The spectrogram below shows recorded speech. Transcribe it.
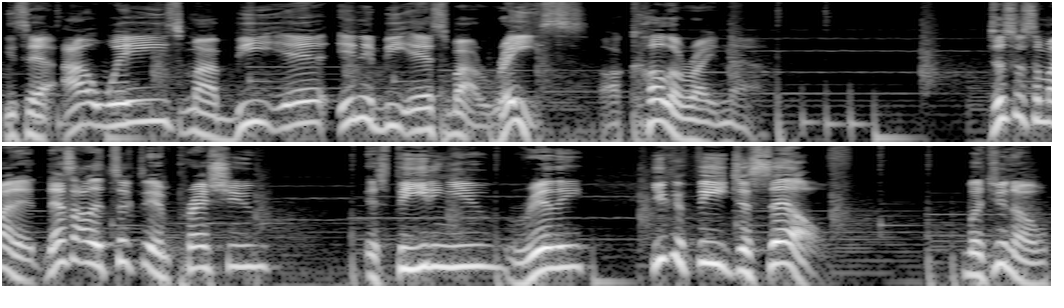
He said, outweighs my BS, any BS about race or color right now. Just for somebody, that's all it took to impress you is feeding you, really? You can feed yourself. But you know,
